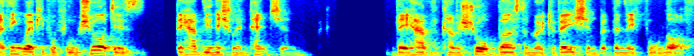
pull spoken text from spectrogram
I think where people fall short is they have the initial intention, they have kind of a short burst of motivation, but then they fall off.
